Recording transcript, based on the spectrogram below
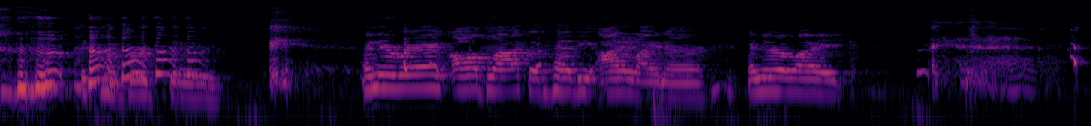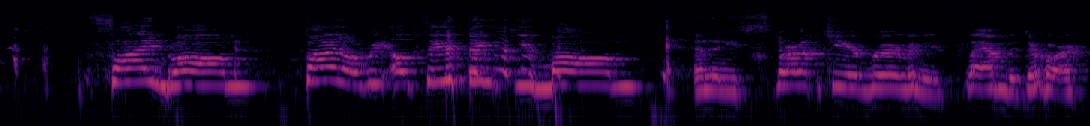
it's my birthday. And you're wearing all black with heavy eyeliner. And you're like, fine, mom. Fine, I'll, re- I'll say thank you, mom. And then you start up to your room and you slam the door.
